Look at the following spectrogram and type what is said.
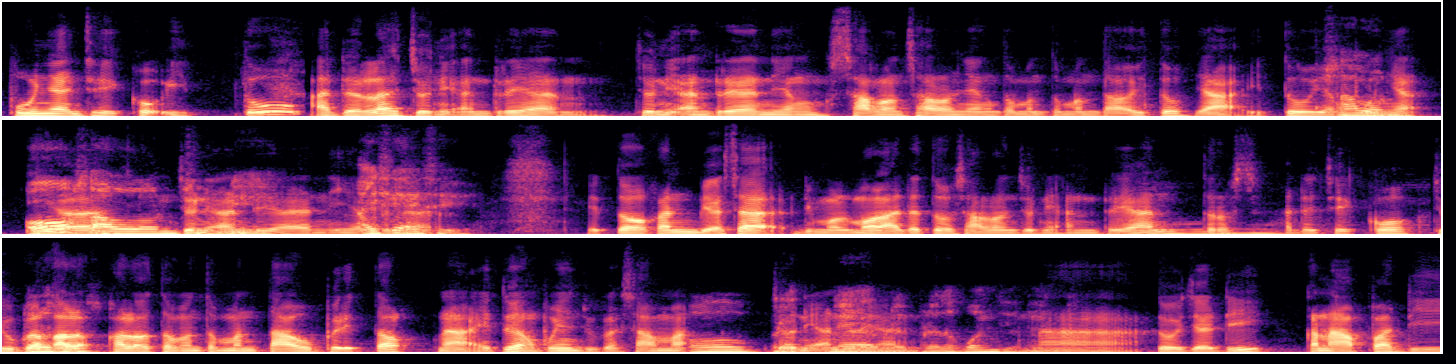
punya Jeko itu adalah Joni Andrean. Joni Andrean yang salon-salon yang teman-teman tahu itu, ya itu yang Salon. punya. Oh, Iya, salon Joni Joni. Andrean, iya I see, I see. Itu kan biasa di mall-mall ada tuh salon Joni Andrean, Oh. terus ada Jeko. Juga kalau kalau teman-teman tahu Britok, nah itu yang punya juga sama. Oh, Joni ya, Andrean. Nah, tuh jadi kenapa di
